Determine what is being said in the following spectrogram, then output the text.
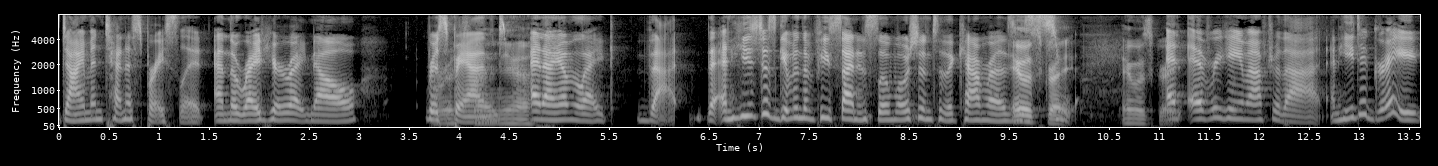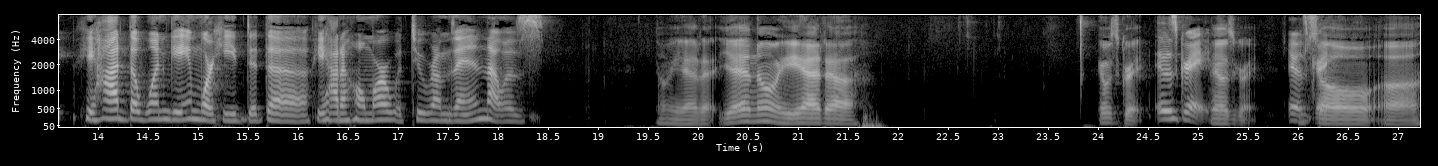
diamond tennis bracelet and the right here, right now wristband. Wristband, yeah. And I am like, that. And he's just giving the peace sign in slow motion to the cameras it was great. It was great. and every game after that, and he did great. He had the one game where he did the he had a homer with two runs in. That was no, he had a yeah. No, he had a. It was great. it was great. It was great. It was great. So, uh,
